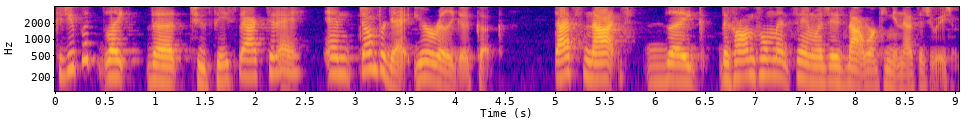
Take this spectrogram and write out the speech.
could you put like the toothpaste back today? And don't forget, you're a really good cook. That's not like the compliment sandwich is not working in that situation.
